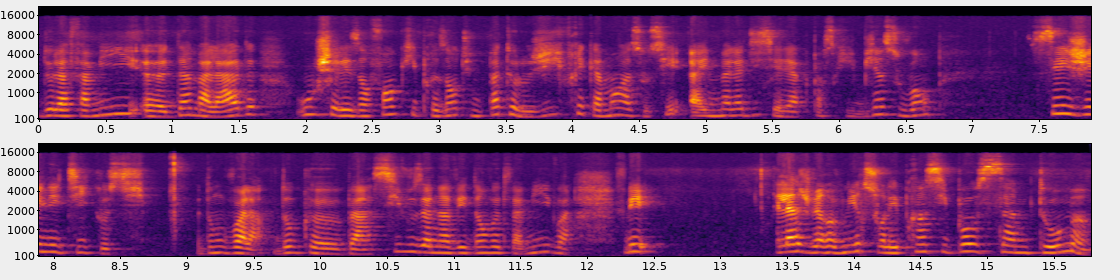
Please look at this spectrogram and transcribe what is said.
de la famille euh, d'un malade ou chez les enfants qui présentent une pathologie fréquemment associée à une maladie cœliaque. Parce que bien souvent, c'est génétique aussi. Donc voilà, donc euh, ben, si vous en avez dans votre famille, voilà. Mais là, je vais revenir sur les principaux symptômes.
